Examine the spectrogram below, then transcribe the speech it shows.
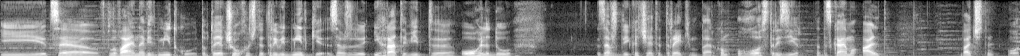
І це впливає на відмітку. Тобто, якщо ви хочете три відмітки, завжди і грати від е, огляду, завжди качайте третім перком гострий зір. Натискаємо Alt. Бачите? От.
